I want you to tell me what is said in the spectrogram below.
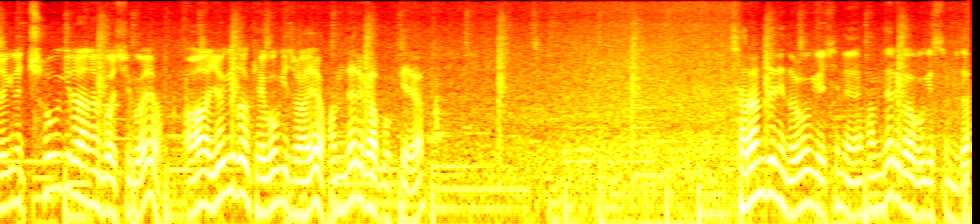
여기는 초옥이라는 곳이고요. 아 여기도 계곡이 좋아요. 한번 내려가 볼게요. 사람들이 놀고 계시네. 한번 내려가 보겠습니다.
